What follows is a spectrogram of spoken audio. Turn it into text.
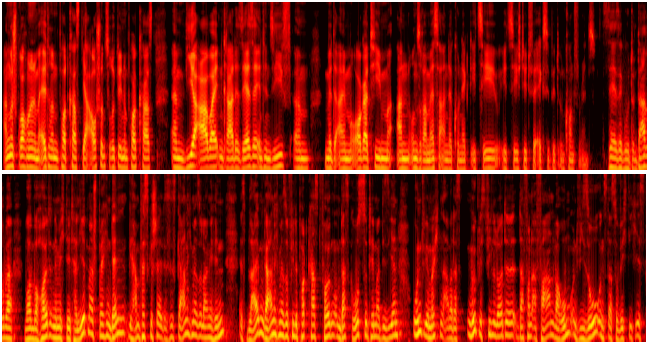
angesprochen in einem älteren Podcast, ja auch schon zurückliegenden Podcast. Ähm, wir arbeiten gerade sehr, sehr intensiv ähm, mit einem Orga-Team an unserer Messe an der Connect EC. EC steht für Exhibit und Conference. Sehr, sehr gut. Und darüber wollen wir heute nämlich detailliert mal sprechen, denn wir haben festgestellt, es ist gar nicht mehr so lange hin. Es bleiben gar nicht mehr so viele Podcast-Folgen, um das groß zu thematisieren. Und wir möchten aber, dass möglichst viele Leute davon erfahren, warum und wieso uns das so wichtig ist.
